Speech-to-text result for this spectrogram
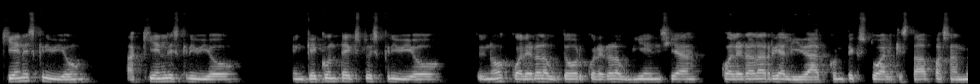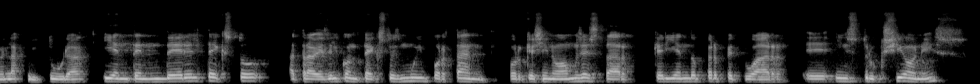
quién escribió, a quién le escribió, en qué contexto escribió, pues, ¿no? cuál era el autor, cuál era la audiencia, cuál era la realidad contextual que estaba pasando en la cultura y entender el texto a través del contexto es muy importante, porque si no vamos a estar queriendo perpetuar eh, instrucciones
